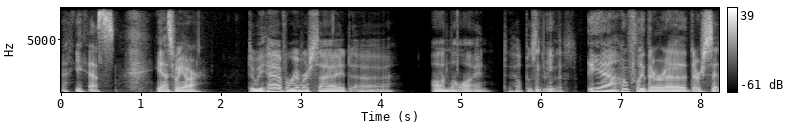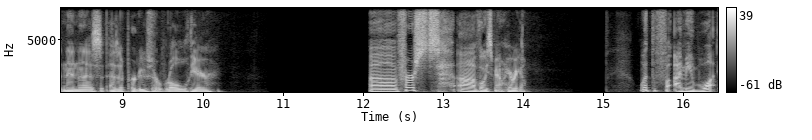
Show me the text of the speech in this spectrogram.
yes, yes, we are. Do we have Riverside uh, on the line to help us through this? Yeah, hopefully they're uh, they're sitting in as as a producer role here. Uh, first uh, voicemail. Here we go. What the I mean, what?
